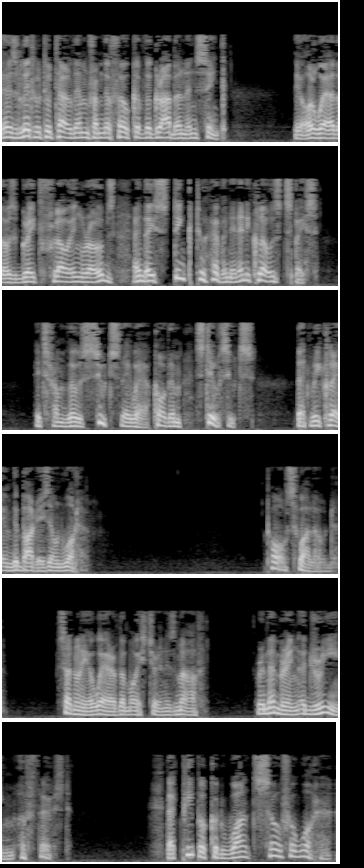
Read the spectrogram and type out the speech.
There's little to tell them from the folk of the Graben and Sink. They all wear those great flowing robes, and they stink to heaven in any closed space. It's from those suits they wear, call them still suits, that reclaim the body's own water. Paul swallowed, suddenly aware of the moisture in his mouth, remembering a dream of thirst. That people could want so for water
